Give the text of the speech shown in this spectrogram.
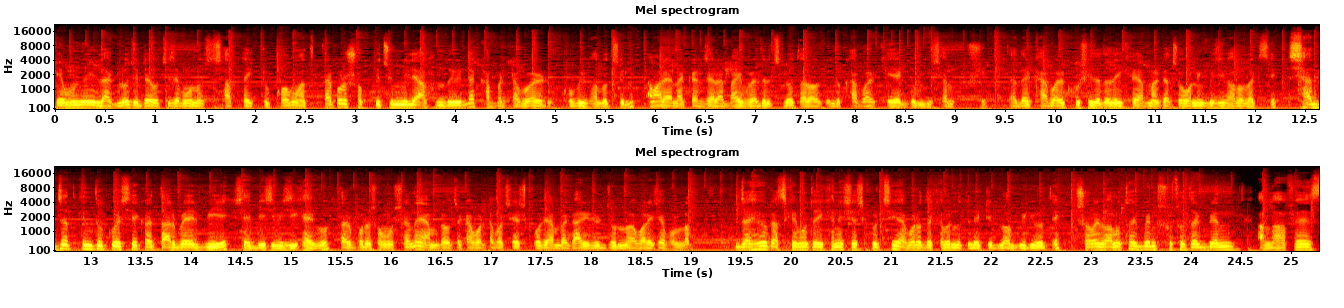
কেমন লাগল, যেটা হচ্ছে যেমন হচ্ছে স্বাদটা একটু কম আছে। তারপরে সবকিছু মিলে আলহামদুলিল্লাহ খাবার টাবার খুবই ভালো ছিল। আমার এলাকার যারা ভাই ব্রাদার ছিল, তারাও কিন্তু খাবার খেয়ে একদম বিশাল খুশি। তাদের খাবার খুশি যাতে দেখে আমার কাছে অনেক বেশি ভালো লাগছে। সাজ্জাদ কিন্তু কইছে তার ভাইয়ের বিয়ে, সে বেশি বেশি খাইবো। তারপরে সমস্যা নাই, আমরা হচ্ছে খাবার টাবার শেষ করে আমরা গাড়ির জন্য আবার এসে পড়লাম। যাই হোক, আজকের মতো এখানে শেষ করছি। আবারও দেখাবেন নতুন একটি ব্লগ ভিডিওতে। সবাই ভালো থাকবেন, সুস্থ থাকবেন। আল্লাহ হাফেজ।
